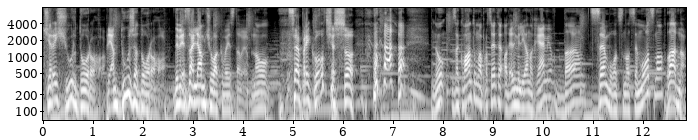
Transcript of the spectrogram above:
чересчур дорого. Прям дуже дорого. Диви, за лям чувак виставив. Ну, це прикол чи що? Ну, за квантума просити 1 мільйон гемів, да, це моцно, це моцно. Ладно,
